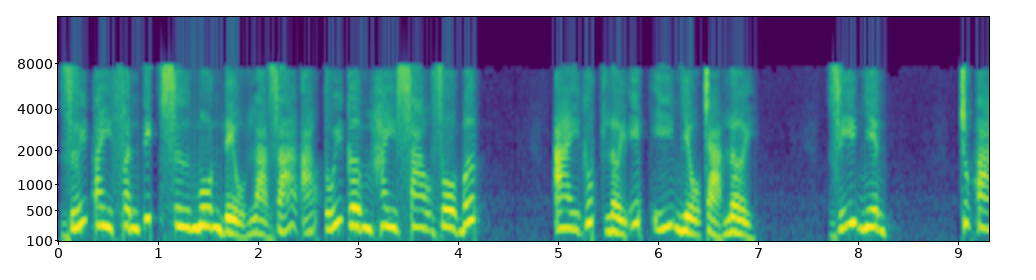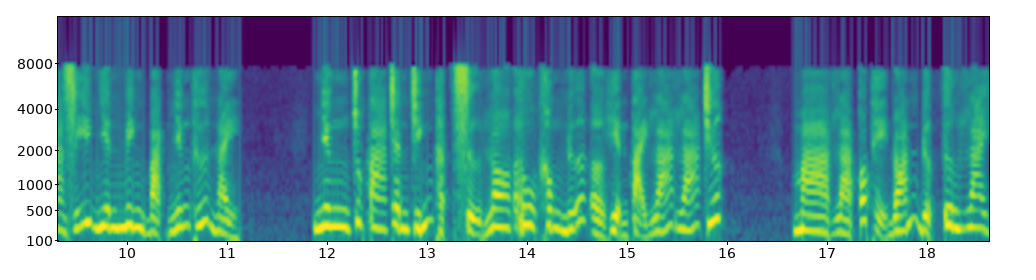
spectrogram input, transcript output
Dưới tay phân tích sư môn đều là giá áo túi cơm hay sao vô bớt. Ai gút lời ít ý nhiều trả lời. Dĩ nhiên. Chúng ta dĩ nhiên minh bạch những thứ này. Nhưng chúng ta chân chính thật sự lo âu không nữa ở hiện tại lá lá trước. Mà là có thể đoán được tương lai.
